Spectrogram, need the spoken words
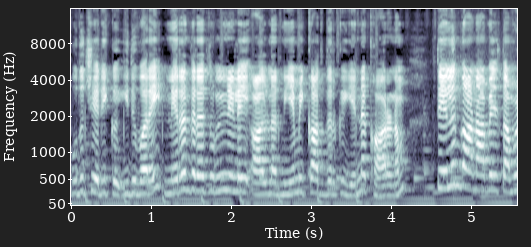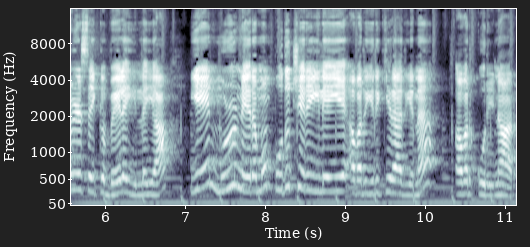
புதுச்சேரிக்கு இதுவரை நிரந்தர துணைநிலை ஆளுநர் நியமிக்காததற்கு என்ன காரணம்? தெலுங்கானாவில் தமிழிசைக்கு வேலை இல்லையா? ஏன் முழு நேரமும் புதுச்சேரியிலேயே அவர் இருக்கிறார் என அவர் கூறினார்.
